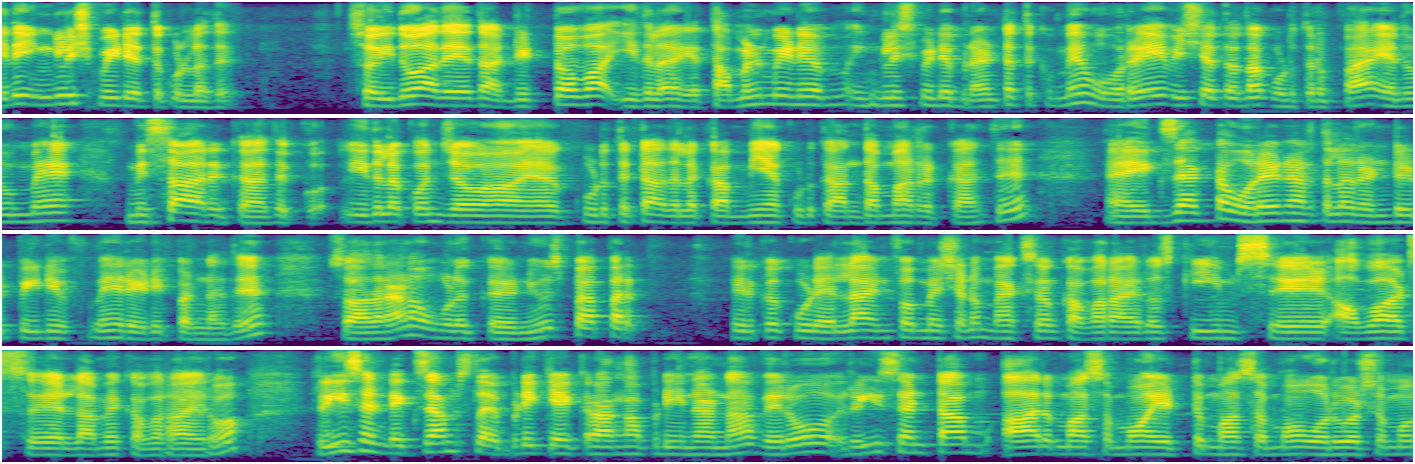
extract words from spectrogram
இது இங்கிலீஷ் மீடியத்துக்குள்ளது ஸோ இதுவும் அதே தான் டிட்டோவாக இதில் தமிழ் மீடியம் இங்கிலீஷ் மீடியம் ரெண்டத்துக்குமே ஒரே விஷயத்த தான் கொடுத்துருப்பேன். எதுவுமே மிஸ்ஸாக இருக்காது. இதில் கொஞ்சம் கொடுத்துட்டு அதில் கம்மியாக கொடுக்க அந்த மாதிரி இருக்காது. எக்ஸாக்டாக ஒரே நேரத்தில் ரெண்டு பிடிஎஃப்மே ரெடி பண்ணது. ஸோ அதனால் உங்களுக்கு நியூஸ் பேப்பர் இருக்கக்கூடிய எல்லா இன்ஃபர்மேஷனும் மேக்ஸிமம் கவர் ஆயிரும். ஸ்கீம்ஸு அவார்ட்ஸு எல்லாமே கவர் ஆயிரும். ரீசெண்ட் எக்ஸாம்ஸில் எப்படி கேட்குறாங்க அப்படின்னா வெறும் ரீசெண்டாக ஆறு மாதமோ எட்டு மாதமோ ஒரு வருஷமோ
